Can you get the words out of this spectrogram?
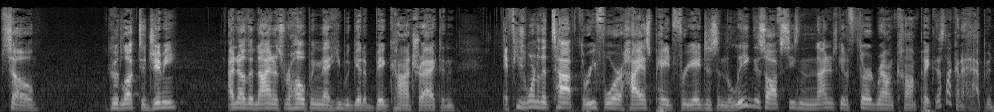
So, good luck to Jimmy. I know the Niners were hoping that he would get a big contract, and if he's one of the top three, four highest paid free agents in the league this offseason, the Niners get a third round comp pick. That's not going to happen.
